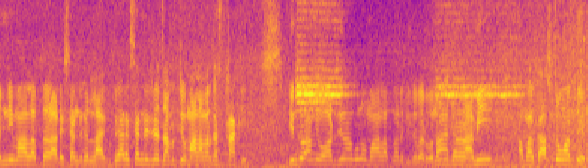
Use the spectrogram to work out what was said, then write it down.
এমনি মাল আপনার আরেক স্যান্ডেলের লাগবে, আরেক স্যান্ডেলের যাবতীয় মাল আমার কাছে থাকে। কিন্তু আমি অরিজিনালগুলো মাল আপনারা দিতে পারব না, কারণ আমি আমার কাস্টমারদের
